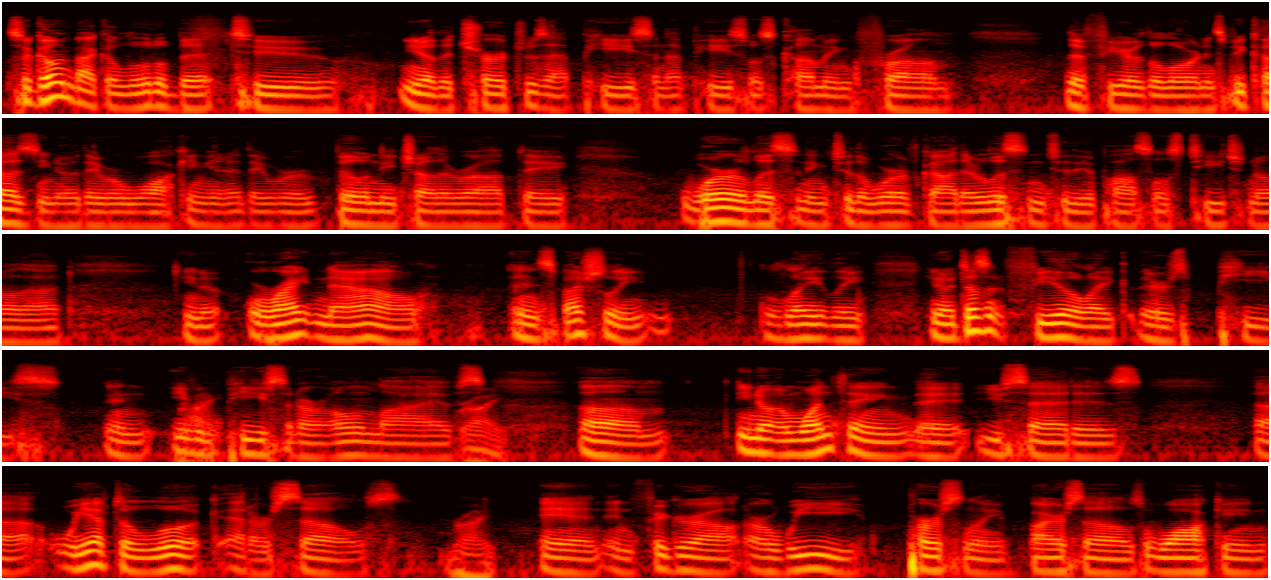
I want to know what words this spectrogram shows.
So going back a little bit to you know the church was at peace and that peace was coming from the fear of the Lord. And it's because you know they were walking in it, they were building each other up, they were listening to the word of God, they were listening to the apostles teach and all that. You know, right now, and especially lately, you know, it doesn't feel like there's peace and even Right. peace in our own lives. Right. Um, you know, and one thing that you said is uh, we have to look at ourselves Right. and and figure out are we personally by ourselves walking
